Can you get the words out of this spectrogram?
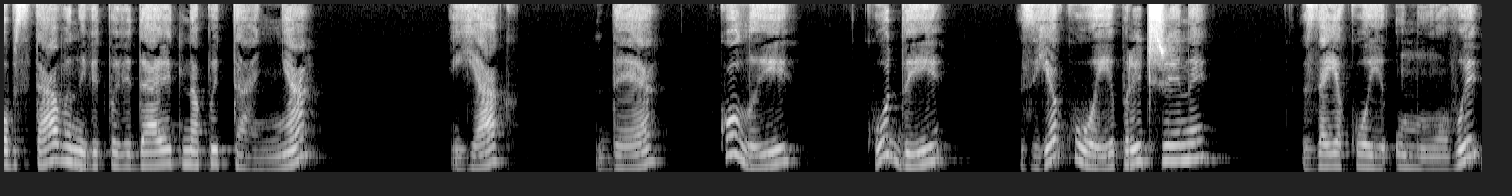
Обставини відповідають на питання як, де, коли, куди, з якої причини, за якої умови,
